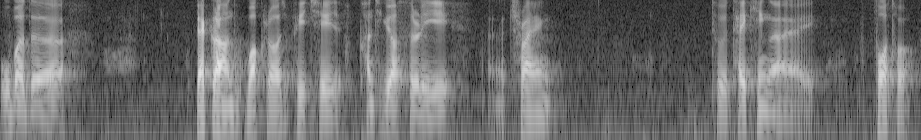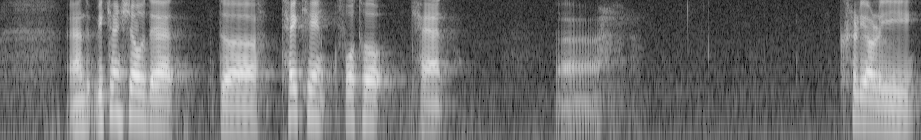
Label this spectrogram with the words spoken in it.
over the background workload, which is contiguously uh, trying to taking a photo. And we can show that the taking photo can uh, clearly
